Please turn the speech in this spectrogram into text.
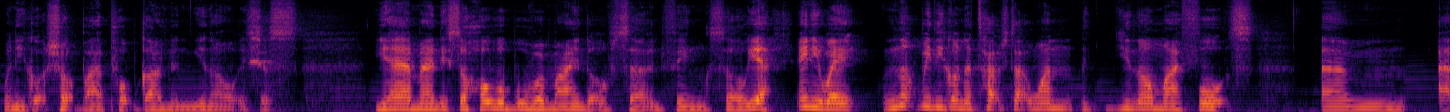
when he got shot by a prop gun, and you know, it's just yeah, man, it's a horrible reminder of certain things. So yeah, anyway, not really gonna touch that one. You know my thoughts. Um, uh,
